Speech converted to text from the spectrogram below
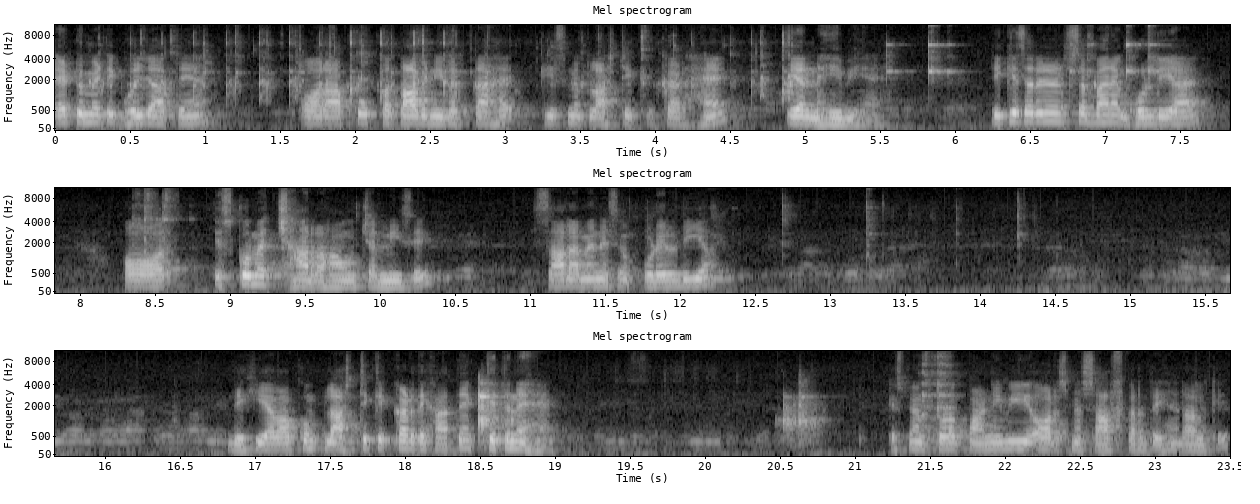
ऐटोमेटिक घुल जाते हैं, और आपको पता भी नहीं लगता है कि इसमें प्लास्टिक के कड़ हैं या नहीं भी हैं। देखिए सर सब मैंने घोल लिया है, और इसको मैं छान रहा हूँ चलनी से। सारा मैंने इसमें उड़ेल दिया। देखिए, अब आपको हम प्लास्टिक के कड़ दिखाते हैं कितने हैं। इसमें हम थोड़ा पानी भी और इसमें साफ़ करते हैं डाल के।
